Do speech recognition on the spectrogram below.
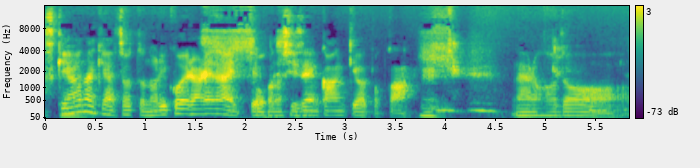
助け合わなきゃちょっと乗り越えられないっていう、この自然環境とか。うんなるほど。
